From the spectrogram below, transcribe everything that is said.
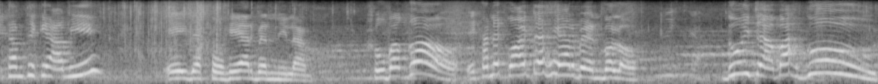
এখান থেকে আমি এই দেখো হেয়ার ব্যান্ড নিলাম। সৌভাগ্য এখানে কয়টা হেয়ার ব্যান্ড বলো? দুইটা। বাহ গুড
